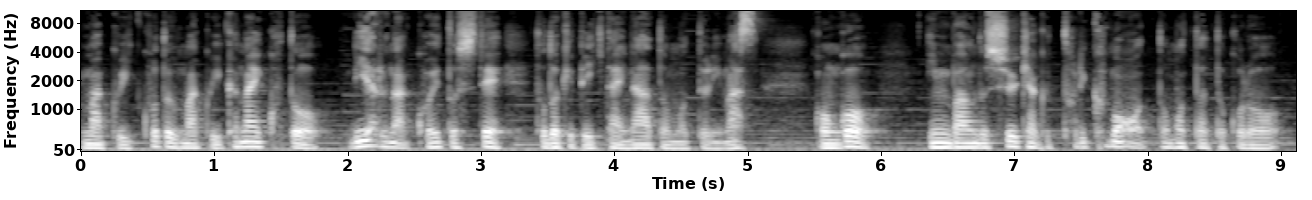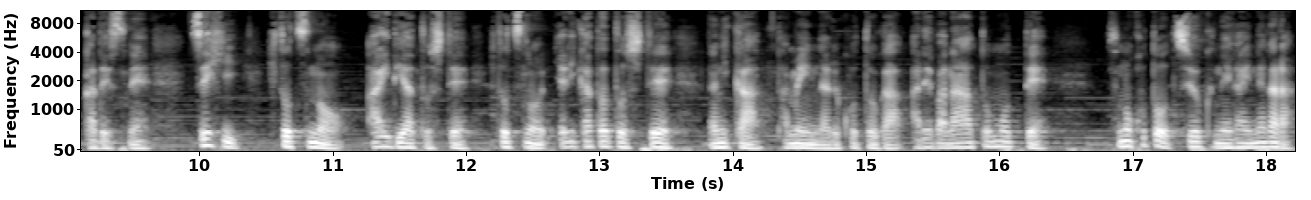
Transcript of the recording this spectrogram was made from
うまくいくことうまくいかないことをリアルな声として届けていきたいなと思っております。今後インバウンド集客取り組もうと思ったところがですね是非一つのアイデアとして一つのやり方として何かためになることがあればなと思ってそのことを強く願いながら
